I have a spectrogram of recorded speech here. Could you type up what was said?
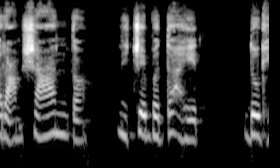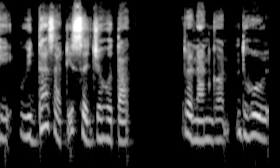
राम शांत निश्चयबद्ध आहेत. दोघे युद्धासाठी सज्ज होतात. रणांगण धूळ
